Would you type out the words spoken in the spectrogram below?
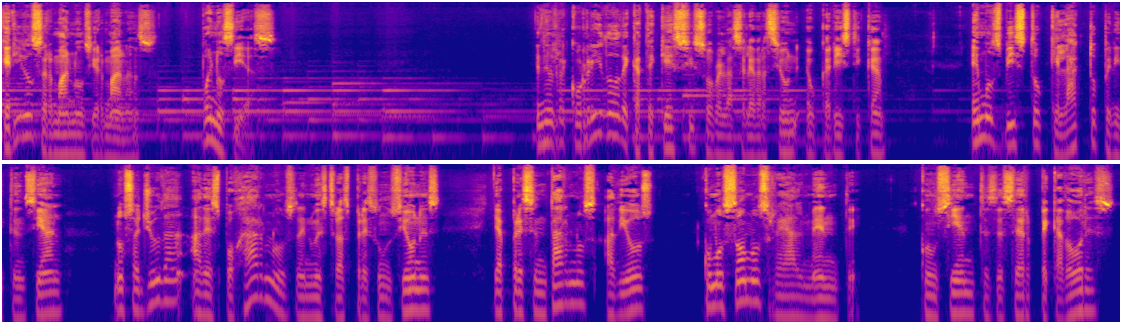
Queridos hermanos y hermanas, buenos días. En el recorrido de catequesis sobre la celebración eucarística, hemos visto que el acto penitencial nos ayuda a despojarnos de nuestras presunciones y a presentarnos a Dios como somos realmente, conscientes de ser pecadores,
